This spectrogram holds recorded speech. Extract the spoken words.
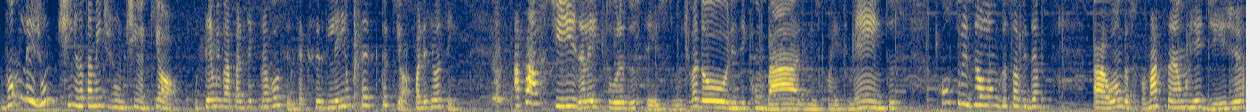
vamos ler juntinho, exatamente juntinho aqui, ó, o tema vai aparecer aqui pra vocês. Eu quero que vocês leiam o que tá escrito aqui, ó. Apareceu assim. A partir da leitura dos textos motivadores e com base nos conhecimentos construídos ao longo da sua vida, ao longo da sua formação, redija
